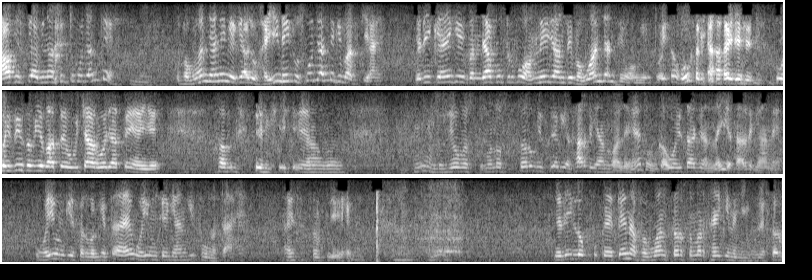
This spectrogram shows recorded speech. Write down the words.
आप इसके अविनाशित्व को जानते हैं? तो भगवान जानेंगे क्या? जो है ही नहीं तो उसको जानने की बात क्या है? यदि कहें कि बंध्या पुत्र को हम नहीं जानते भगवान जानते होंगे तो ऐसा हो गया ये वैसे सब ये बातें विचार हो जाते हैं ये। हम देखिए जो वस्तु मतलब सर्व विषय यथार्थ ज्ञान वाले हैं तो उनका वैसा ज्ञान नहीं, यथार्थ ज्ञान है। वही उनकी सर्वज्ञता है, वही उनके ज्ञान की पूर्णता है। ऐसा समझिएगा यदि लोग कहते हैं ना, भगवान सर्व समर्थ है कि नहीं, बोले सर्व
